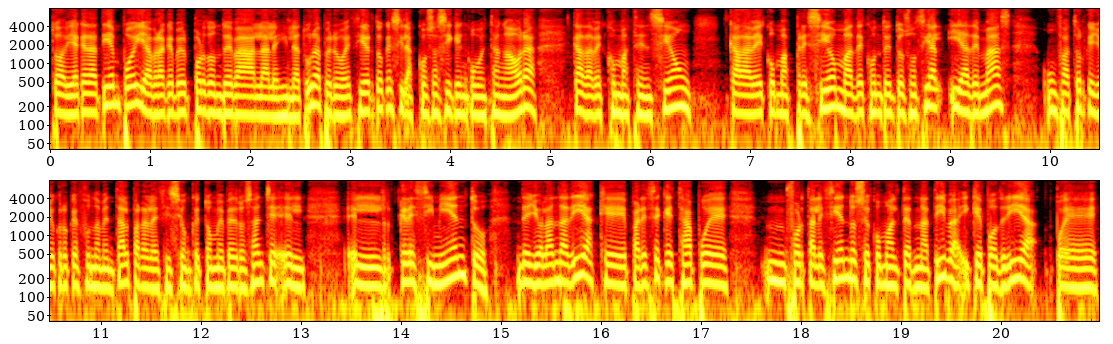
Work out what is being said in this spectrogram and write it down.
Todavía queda tiempo y habrá que ver por dónde va la legislatura, pero es cierto que si las cosas siguen como están ahora, cada vez con más tensión, cada vez con más presión, más descontento social y además un factor que yo creo que es fundamental para la decisión que tome Pedro Sánchez, el, el crecimiento de Yolanda Díaz, que parece que está pues mm, fortaleciéndose como alternativa y que podría pues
